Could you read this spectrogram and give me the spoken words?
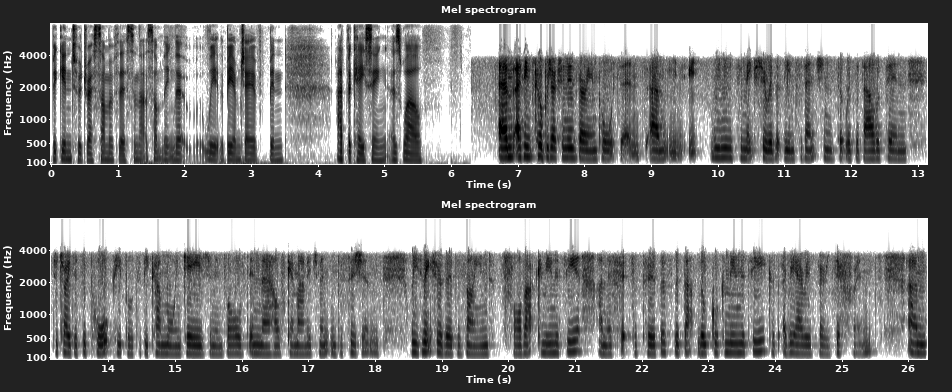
begin to address some of this, and that's something that we at the BMJ have been advocating as well. Um, I think co-production is very important. Um, we need to make sure that the interventions that we're developing to try to support people to become more engaged and involved in their healthcare management and decisions, we need to make sure they're designed for that community and they're fit for purpose with that local community because every area is very different. Um,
